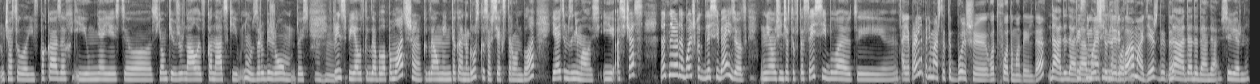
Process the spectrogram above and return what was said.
участвовала и в показах, и у меня есть э, съемки в журналы, в канадские, ну, за рубежом. То есть, в принципе, я вот когда была помладше, когда у меня не такая нагрузка со всех сторон была, я этим занималась. И, а сейчас, ну, это, наверное, больше как для себя идет. У меня очень часто фотосессии бывают, и... А я правильно понимаю, что ты больше вот фотомодель, да? Да, да, да. Ты да, снимаешься для фото. рекламы, одежды, да? Да, да, да, да, да, все верно.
